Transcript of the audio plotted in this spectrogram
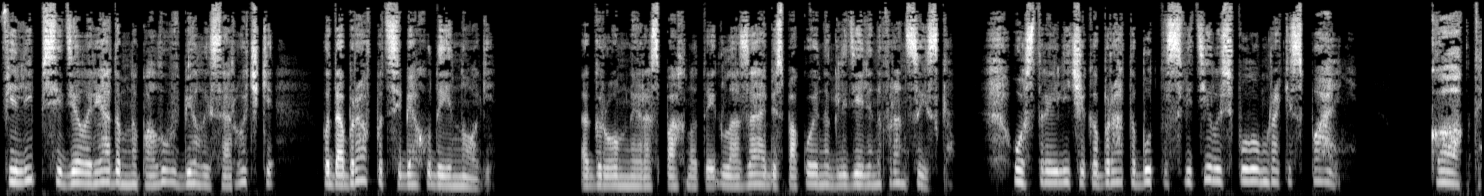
Филипп сидел рядом на полу в белой сорочке, подобрав под себя худые ноги. Огромные распахнутые глаза обеспокоенно глядели на Франциска. Острое личико брата будто светилось в полумраке спальни. «Как ты?»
